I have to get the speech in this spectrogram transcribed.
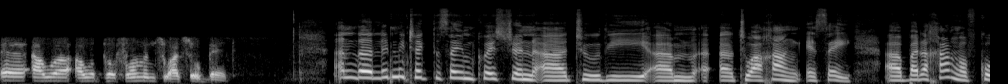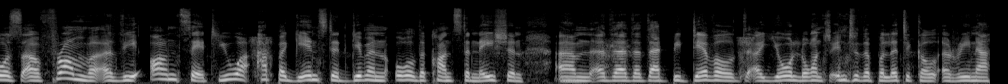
uh, our our performance was so bad. And uh, let me take the same question uh, to the um, uh, to Agang SA. Uh, but Agang, of course, uh, from uh, the onset, you were up against it, given all the consternation um, that, that, that bedeviled your launch into the political arena.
